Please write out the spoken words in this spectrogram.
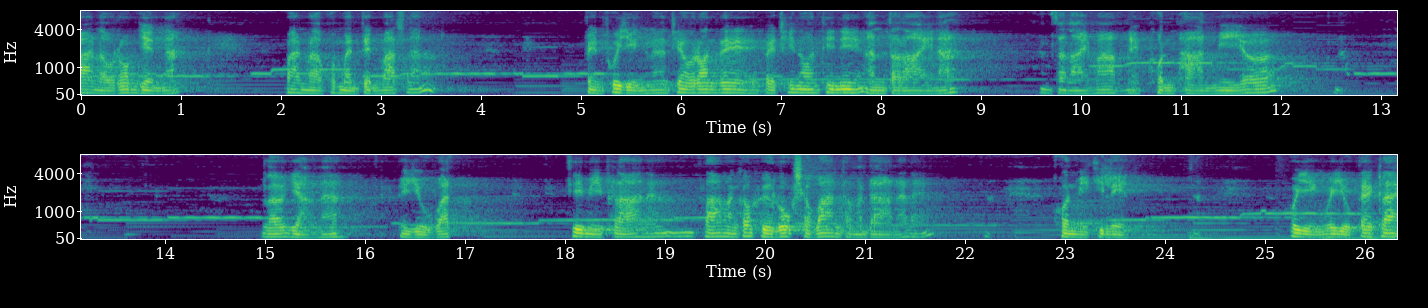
บ้านเราร่มเย็นนะ บ้านเราก็เหมือนเป็นวัดแล้วเป็นผู้หญิงนะเที่ยวร่อนเร่ไปที่โนอนที่นี่อันตรายนะ อันตรายมากเนี่ยคนผ่านมีเยอะ แล้วอย่างนะ ไปอยู่วัดที่มีพระนะ พระมันก็คือลูกชาวบ้านธรรมดานั่นแหละคนมีกิเลสผู้หญิงไปอยู่ใกล้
